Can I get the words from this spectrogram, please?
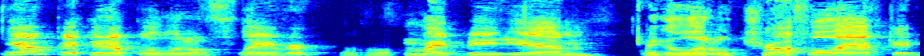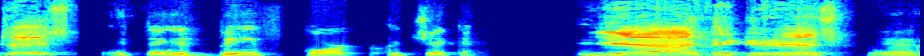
Yeah, I'm picking up a little flavor. Mhm. It might be um, like a little truffle aftertaste. You think it's beef, pork, or chicken? Yeah, I think it is. Yeah,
